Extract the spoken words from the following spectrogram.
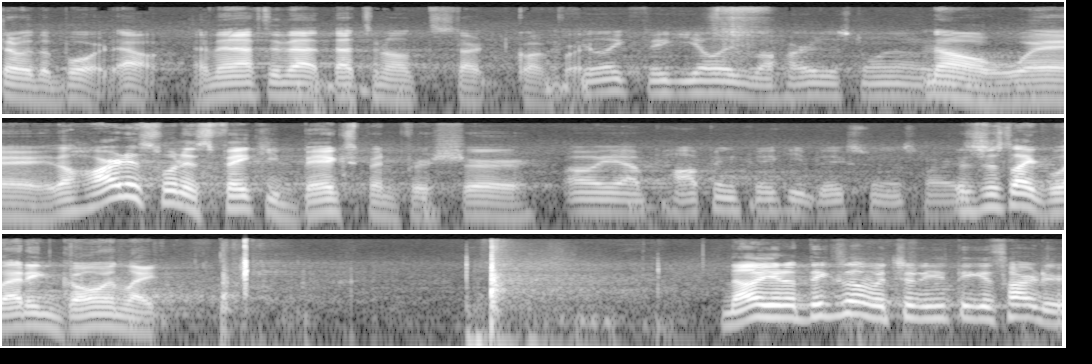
throw the board out. And then after that, that's when I'll start going for I it. feel like fakie ollie is the hardest one. Out of No way. The hardest one is fakie big spin for sure. Oh yeah, popping fakie big spin is hard. It's just like letting go and like. No, you don't think so? Which one do you think is harder?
